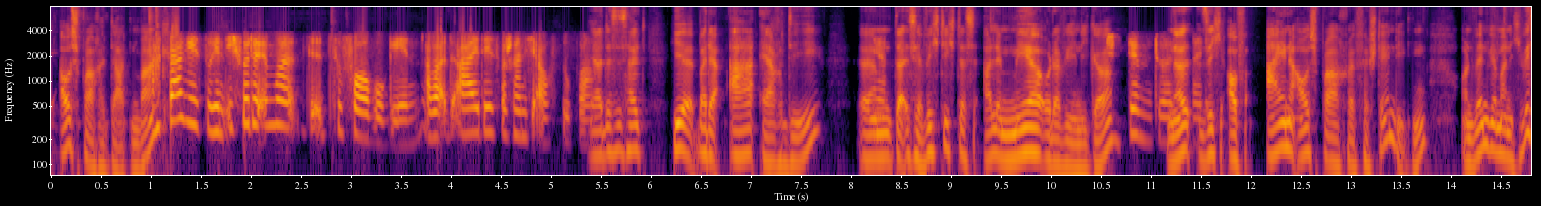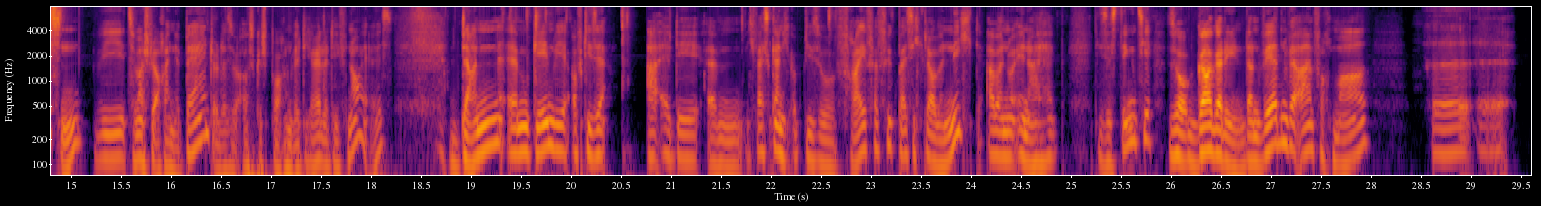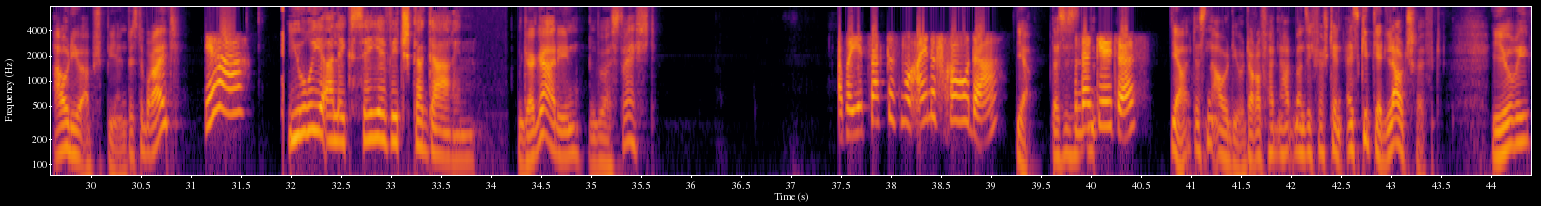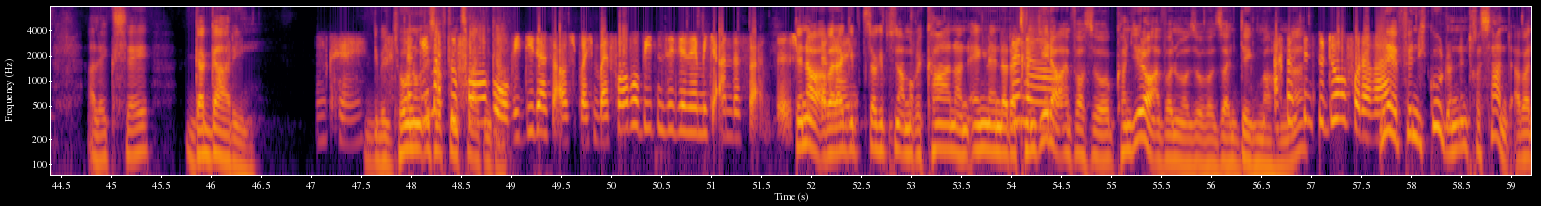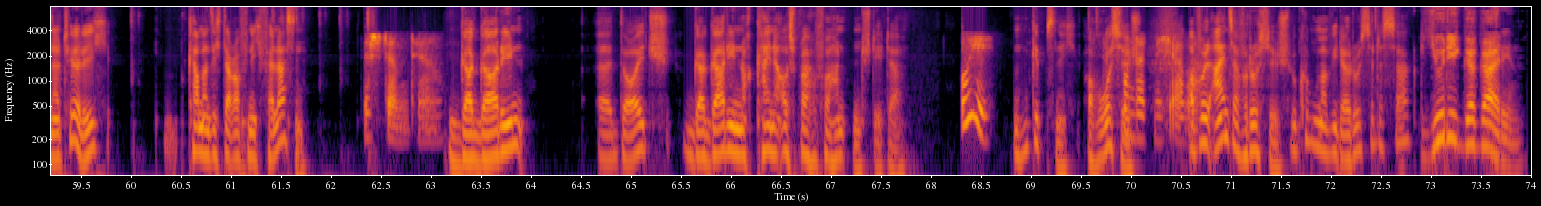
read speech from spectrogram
ARD-Aussprachedatenbank. Da gehst du hin. Ich würde immer äh, zu Vorwo gehen. Aber ARD ist wahrscheinlich auch super. Ja, das ist halt hier bei der ARD. Ähm, Ja. Da ist ja wichtig, dass alle mehr oder weniger Stimmt, ne, sich auf eine Aussprache verständigen. Und wenn wir mal nicht wissen, wie zum Beispiel auch eine Band oder so ausgesprochen wird, die relativ neu ist, dann ähm, gehen wir auf diese ARD, ähm, ich weiß gar nicht, ob die so frei verfügbar ist, ich glaube nicht, aber nur innerhalb dieses Dings hier. So, Gagarin, dann werden wir einfach mal äh, äh, Audio abspielen. Bist du bereit? Ja, Juri Alexejewitsch Gagarin. Gagarin, du hast recht. Aber jetzt sagt das nur eine Frau da Ja, das ist und dann gilt das. Ja, das ist ein Audio. Darauf hat, hat man sich verständigt. Es gibt ja die Lautschrift. Juri Alexei Gagarin. Okay. Die Betonung ist auf dem zu zweiten Vorwo, K. wie die das aussprechen. Bei Vorwo bieten sie dir nämlich an, das äh, Genau, aber da gibt es da gibt's einen Amerikaner, einen Engländer, da kann Genau. jeder einfach so, kann jeder einfach nur so sein Ding Ach, machen. das Ne? findest du doof, oder was? Nee, finde ich gut und interessant, aber natürlich kann man sich darauf nicht verlassen. Das stimmt, ja. Gagarin, äh, Deutsch Gagarin noch keine Aussprache vorhanden, steht da. Ui. Mhm, gibt's nicht. Auch Russisch. Das mich aber. Obwohl eins auf Russisch. Wir gucken mal, wie der Russe das sagt. Yuri Gagarin.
